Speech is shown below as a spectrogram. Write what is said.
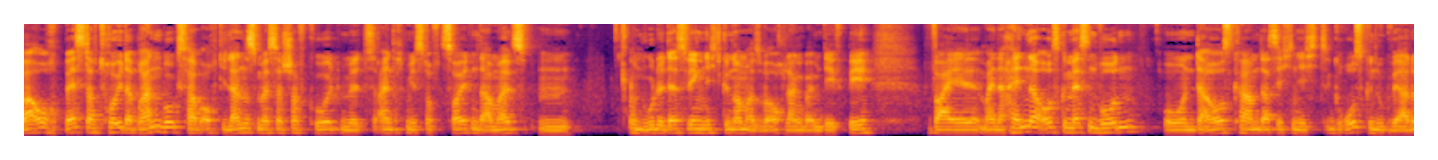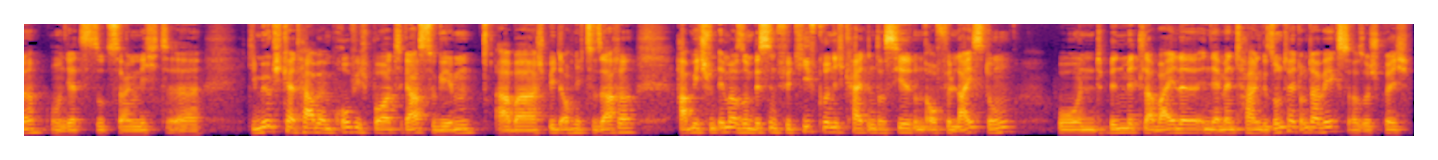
War auch bester Torhüter Brandenburgs, habe auch die Landesmeisterschaft geholt mit Eintracht Mirsdorf Zeuthen damals mh, mm, und wurde deswegen nicht genommen, also war auch lange beim DFB, weil meine Hände ausgemessen wurden und daraus kam, dass ich nicht groß genug werde und jetzt sozusagen nicht äh, die Möglichkeit habe, im Profisport Gas zu geben, aber spielt auch nicht zur Sache. Habe mich schon immer so ein bisschen für Tiefgründigkeit interessiert und auch für Leistung. Und bin mittlerweile in der mentalen Gesundheit unterwegs, also sprich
